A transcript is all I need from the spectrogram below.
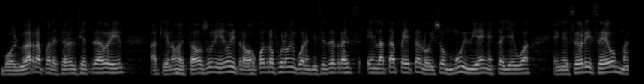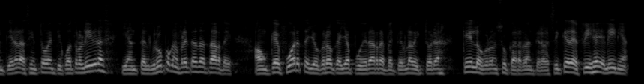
volvió a reaparecer el 7 de abril aquí en los Estados Unidos y trabajó cuatro fueron en 47.3 en la tapeta, lo hizo muy bien esta yegua en ese briseo, mantiene las 124 libras y ante el grupo que enfrenta esta tarde, aunque fuerte, yo creo que ella pudiera repetir la victoria que logró en su carrera anterior. Así que de fija y de línea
